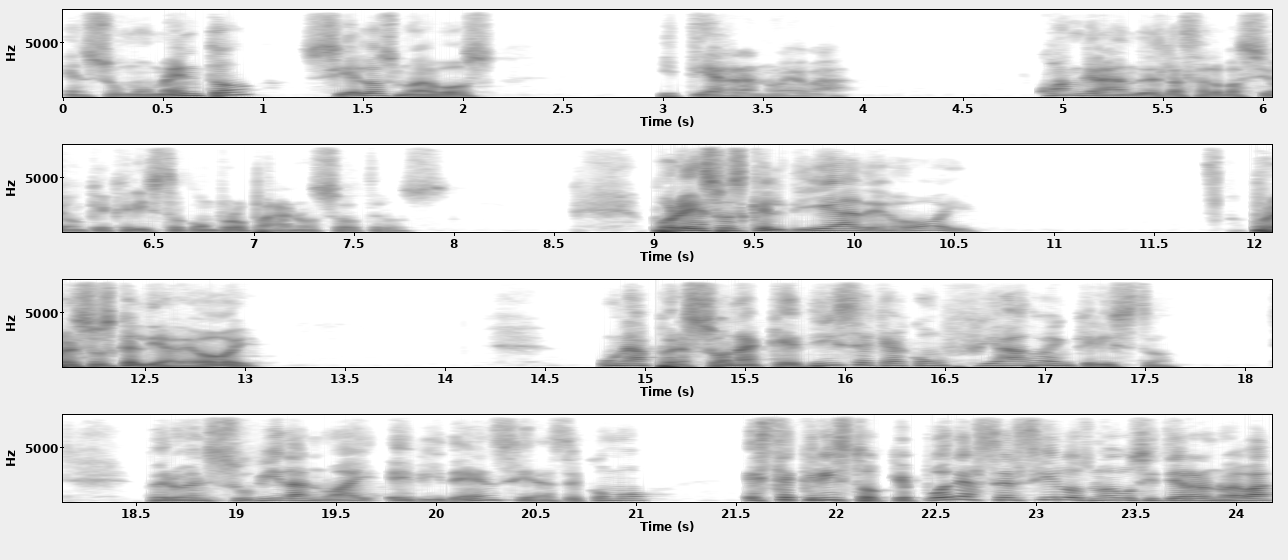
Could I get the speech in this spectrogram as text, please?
en su momento cielos nuevos y tierra nueva. Cuán grande es la salvación que Cristo compró para nosotros. Por eso es que el día de hoy, por eso es que el día de hoy, una persona que dice que ha confiado en Cristo, pero en su vida no hay evidencias de cómo este Cristo que puede hacer cielos nuevos y tierra nueva,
